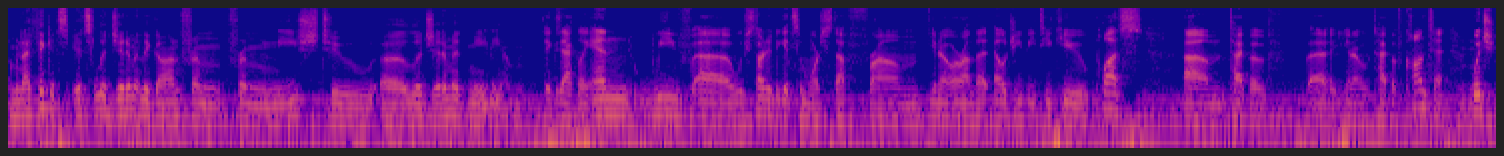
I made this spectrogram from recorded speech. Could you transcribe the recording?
I mean, I think it's it's legitimately gone from from niche to a legitimate medium. Exactly, and we've uh, we've started to get some more stuff from you know around the LGBTQ plus um, type of uh, you know type of content, Mm-hmm. which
